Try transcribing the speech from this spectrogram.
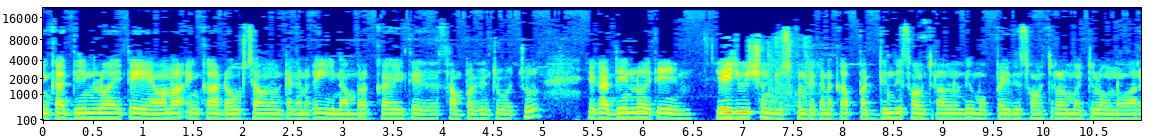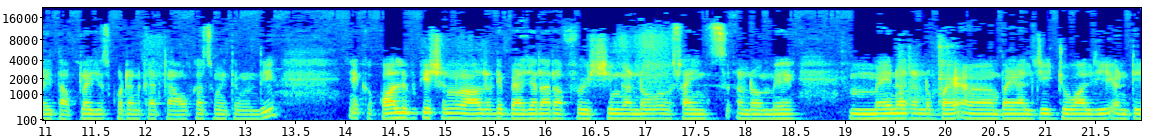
ఇంకా దీనిలో అయితే ఏమైనా ఇంకా డౌట్స్ ఏమైనా ఉంటే కనుక ఈ నెంబర్కి అయితే సంప్రదించవచ్చు. ఇక దీనిలో అయితే ఏజ్ విషయం చూసుకుంటే కనుక పద్దెనిమిది సంవత్సరాల నుండి ముప్పై ఐదు సంవత్సరాల మధ్యలో ఉన్నవారు అయితే అప్లై చేసుకోవడానికి అయితే అవకాశం అయితే ఉంది. ఇక qualification already bachelor of fishing and science and may minor and biology zoology అంటే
